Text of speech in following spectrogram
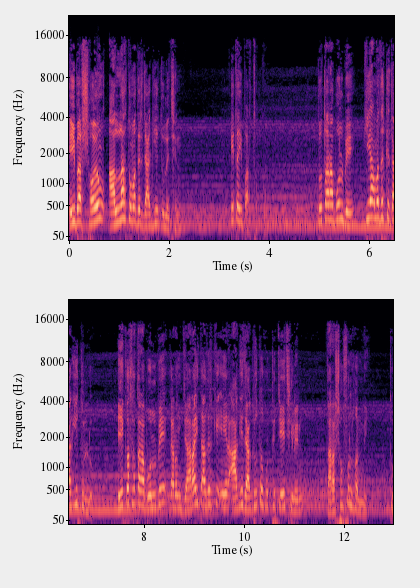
এইবার স্বয়ং আল্লাহ তোমাদের জাগিয়ে তুলেছেন। এটাই পার্থক্য। তো তারা বলবে, কে আমাদেরকে জাগিয়ে তুলল? এই কথা তারা বলবে কারণ যারাই তাদেরকে এর আগে জাগ্রত করতে চেয়েছিলেন, তারা সফল হননি। তো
